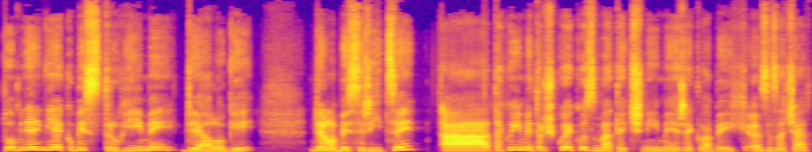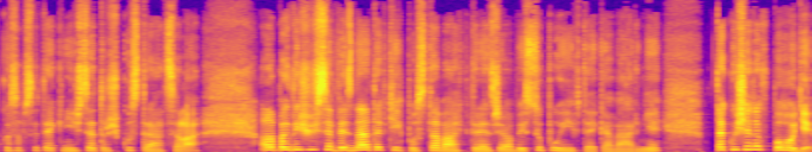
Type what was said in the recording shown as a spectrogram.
poměrně jakoby strohými dialogy, dalo by se říci, a takovými trošku jako zmatečnými, řekla bych. Ze začátku jsem se té knížce trošku ztrácela. Ale pak, když už se vyznáte v těch postavách, které třeba vystupují v té kavárně, tak už je to v pohodě.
